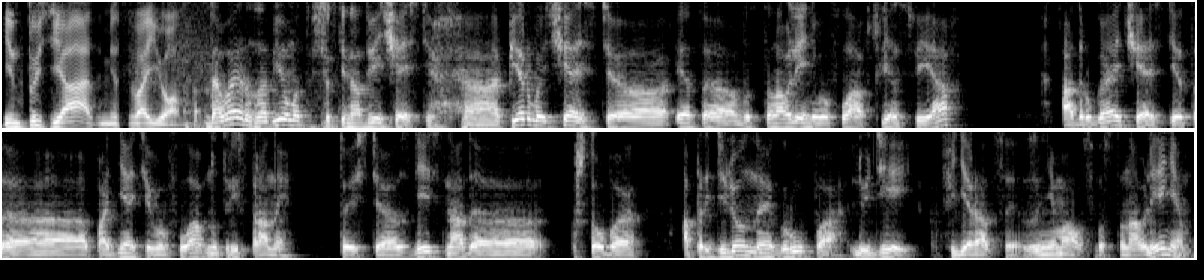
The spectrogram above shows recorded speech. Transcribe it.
энтузиазме своем? Давай разобьем это все-таки на две части. А, первая часть э, – это восстановление ВФЛА в членстве ИАФ, а другая часть – это поднятие ВФЛА внутри страны. То есть э, здесь надо, чтобы определенная группа людей Федерации занималась восстановлением,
